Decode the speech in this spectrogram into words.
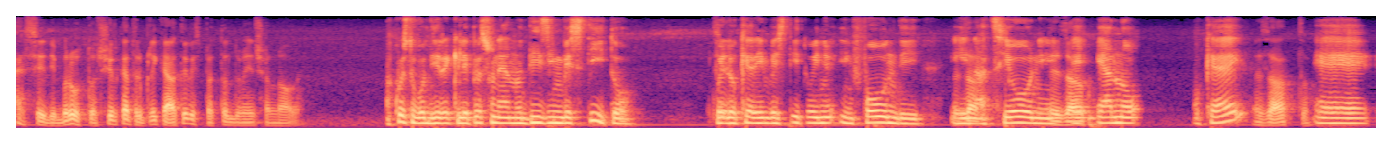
Eh sì, di brutto, circa triplicati rispetto al 2019. Ma questo vuol dire che le persone hanno disinvestito quello che era investito in, in fondi, esatto. in azioni esatto. e, e, hanno... Ok? Esatto. E,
